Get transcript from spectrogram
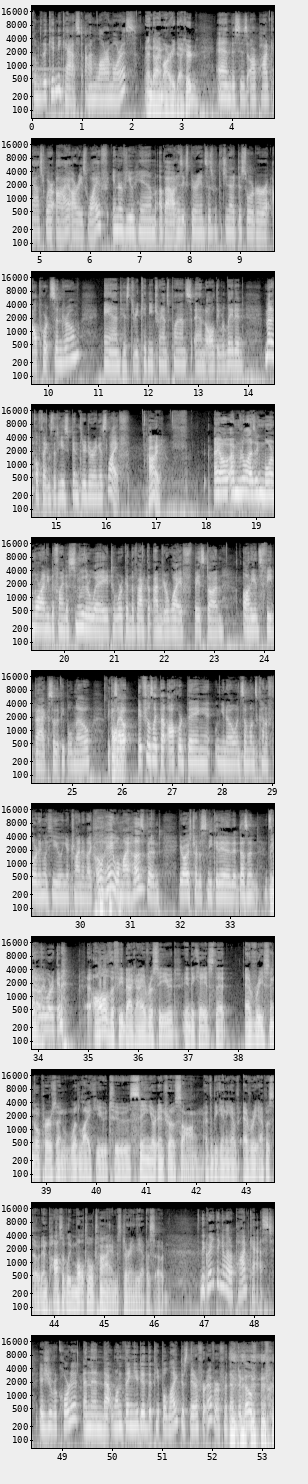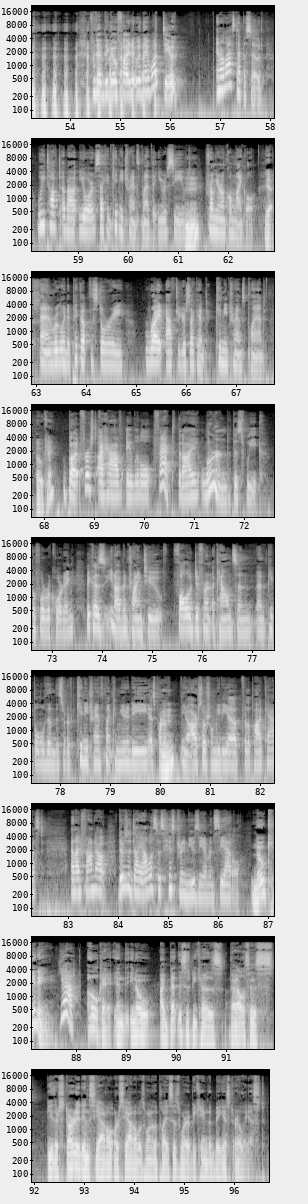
Welcome to the Kidneycast. I'm Laura Morris, And I'm Ari Deckard. and this is our podcast where I, Ari's wife, interview him about his experiences with the genetic disorder Alport syndrome and his three kidney transplants and all the related medical things that he's been through during his life. Hi. I, I'm realizing more and more I need to find a smoother way to work in the fact that I'm your wife based on audience feedback so that people know. Because oh. I, Oh. it feels like that awkward thing, you know, when someone's kind of flirting with you and you're trying to like, oh, hey, well, my husband. You're always trying to sneak it in. It doesn't. It's not Yeah. really working. All of the feedback I have received indicates that every single person would like you to sing your intro song at the beginning of every episode and possibly multiple times during the episode. The great thing about a podcast is you record it, and then that one thing you did that people liked is there forever for them to go for them to go find it when they want to. In our last episode, we talked about your second kidney transplant that you received mm-hmm. from your uncle Michael. Yes. And we're going to pick up the story right after your second kidney transplant. Okay. But first, I have a little fact that I learned this week before recording because, you know, I've been trying to follow different accounts and, and people within the sort of kidney transplant community as part of, mm-hmm. you know, our social media for the podcast. And I found out there's a dialysis history museum in Seattle. No kidding. Yeah. Oh, okay. And, you know, I bet this is because dialysis either started in Seattle or Seattle was one of the places where it became the biggest, earliest.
